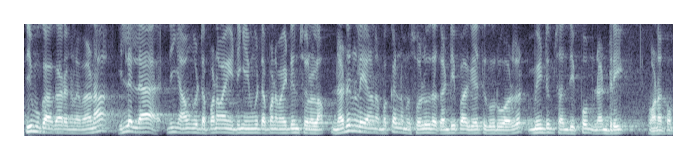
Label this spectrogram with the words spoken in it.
திமுக காரங்களை வேணாம் இல்லை இல்லை நீங்கள் அவங்ககிட்ட பணம் வாங்கிட்டீங்க இவங்ககிட்ட பணம் வாங்கிட்டீங்கன்னு சொல்லலாம். நடுநிலையான மக்கள் நம்ம சொல்வதை கண்டிப்பாக ஏற்றுக்கு வருவார்கள் மீண்டும் சந்திப்போம். நன்றி. வணக்கம்.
